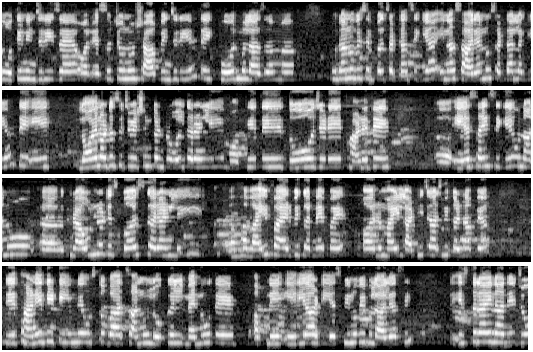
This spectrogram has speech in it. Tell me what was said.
ਦੋ ਤਿੰਨ ਇੰਜਰੀਜ਼ ਹੈ ਔਰ ਐਸਐਚਓ ਨੂੰ ਸ਼ਾਰਪ ਇੰਜਰੀ ਹੈ ਤੇ ਇੱਕ ਹੋਰ ਮੁਲਾਜ਼ਮ, ਉਹਨਾਂ ਨੂੰ ਵੀ ਸਿੰਪਲ ਸੱਟਾਂ ਸੀਗੀਆਂ, ਇਹਨਾਂ ਸਾਰਿਆਂ ਨੂੰ ਸੱਟਾਂ ਲੱਗੀਆਂ ਤੇ ਇਹ law and order situation control ਕਰਨ ਲਈ ਮੌਕੇ ਤੇ ਦੋ ਜਿਹੜੇ ਥਾਣੇ ਦੇ ਏਐਸਆਈ ਸੀਗੇ, ਉਹਨਾਂ ਨੂੰ ਕਰਾਊਡ ਨੂੰ ਡਿਸਪਰਸ ਕਰਨ ਲਈ ਹਵਾਈ ਫਾਇਰ ਵੀ ਕਰਨੇ ਪਏ। ਔਰ ਮਾਈਲ ਲਾਠੀ ਚਾਰਜ ਵੀ ਕਰਨਾ ਪਿਆ। ਤੇ ਥਾਣੇ ਦੀ ਟੀਮ ਨੇ ਉਸ ਤੋਂ ਬਾਅਦ ਸਾਨੂੰ ਲੋਕਲ ਮੈਨੂੰ ਤੇ ਆਪਣੇ ਏਰੀਆ ਡੀਐਸਪੀ ਨੂੰ ਵੀ ਬੁਲਾ ਲਿਆ ਸੀ। ਤੇ ਇਸ ਤਰ੍ਹਾਂ ਇਹਨਾਂ ਨੇ ਜੋ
